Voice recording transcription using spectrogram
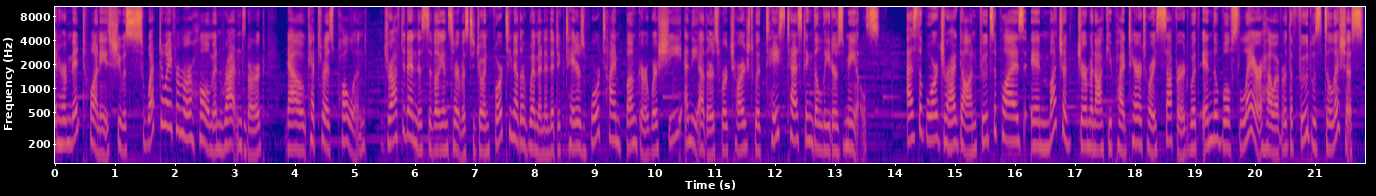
In her mid 20s, she was swept away from her home in Rastenburg, now Katowice, Poland, drafted into civilian service to join 14 other women in the dictator's wartime bunker, where she and the others were charged with taste testing the leader's meals. As the war dragged on, food supplies in much of German occupied territory suffered. Within the wolf's lair, however, the food was delicious.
